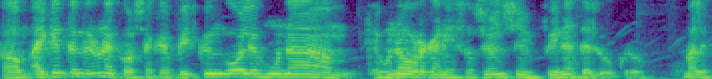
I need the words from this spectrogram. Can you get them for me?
Um, hay que entender una cosa, que Bitcoin Gold es una, es una organización sin fines de lucro. ¿vale?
